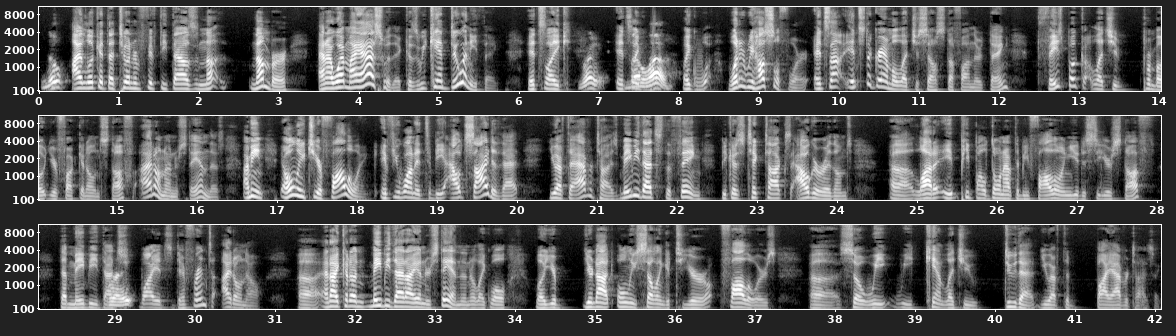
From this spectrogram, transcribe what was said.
Nope. I look at that 250,000 nu- number and I wet my ass with it because we can't do anything. It's like, Right. It's Not like- allowed. like what, what did we hustle for? It's not, Instagram will let you sell stuff on their thing. Facebook lets you promote your fucking own stuff. I don't understand this. I mean, only to your following. If you want it to be outside of that, you have to advertise. Maybe that's the thing because TikTok's algorithms, uh, a lot of it, people don't have to be following you to see your stuff. That maybe that's Right. why it's different. I don't know. Uh, and I could un- maybe that I understand. And they're like, well, well, you're you're not only selling it to your followers, uh, so we we can't let you do that. You have to buy advertising.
